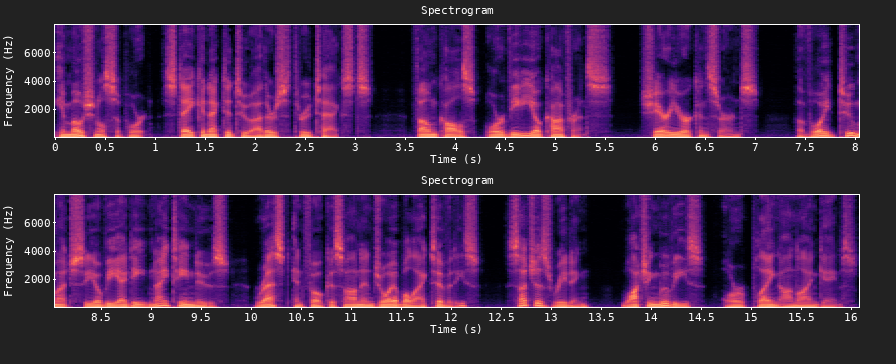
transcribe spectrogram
emotional support. Stay connected to others through texts, phone calls, or video conference. Share your concerns. Avoid too much COVID-19 news. Rest and focus on enjoyable activities, such as reading, watching movies, or playing online games.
